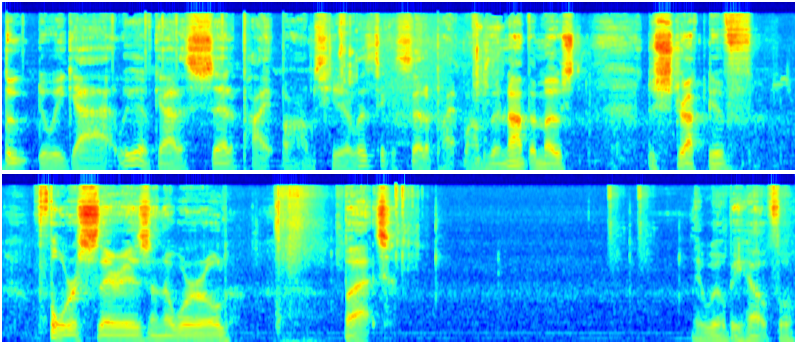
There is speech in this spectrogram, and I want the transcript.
boot do we got? We have got a set of pipe bombs here. Let's take a set of pipe bombs. They're not the most destructive force there is in the world, but they will be helpful.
